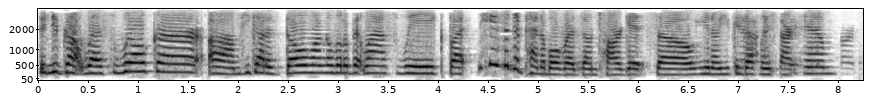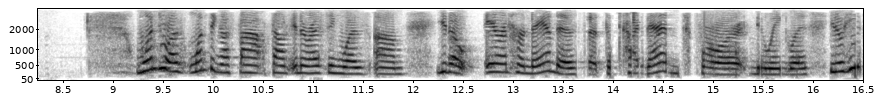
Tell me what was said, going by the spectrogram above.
then you've got Wes Welker. Um, he got his bell rung a little bit last week, but he's a dependable red zone target, so you know you can yeah, definitely start him. One do I, one thing I found found interesting was um, you know Aaron Hernandez, the, the tight end for New England. You know he's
